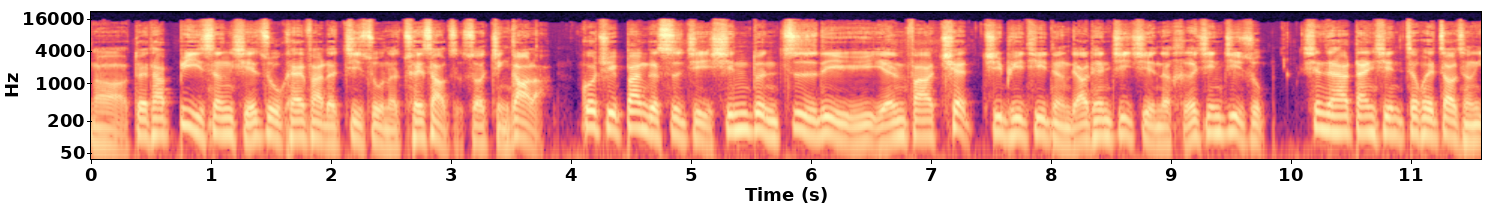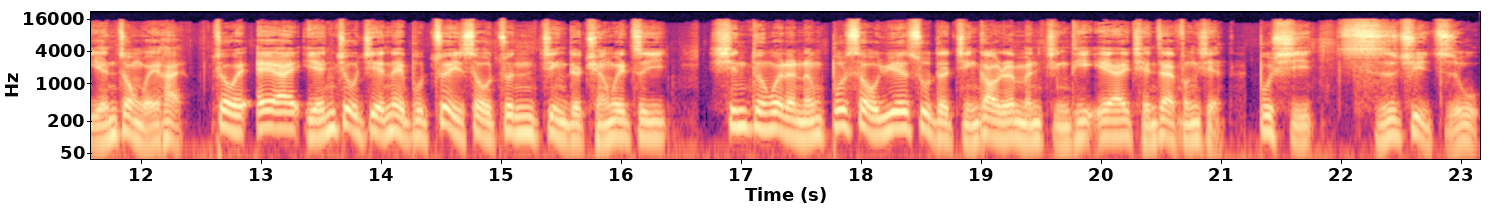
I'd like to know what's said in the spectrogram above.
哦，对他毕生协助开发的技术呢，吹哨子说警告了。过去半个世纪，新顿致力于研发 ChatGPT 等聊天机器人的核心技术，现在他担心这会造成严重危害。作为 AI 研究界内部最受尊敬的权威之一。辛顿为了能不受约束的警告人们警惕 AI 潜在风险，不惜辞去职务。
